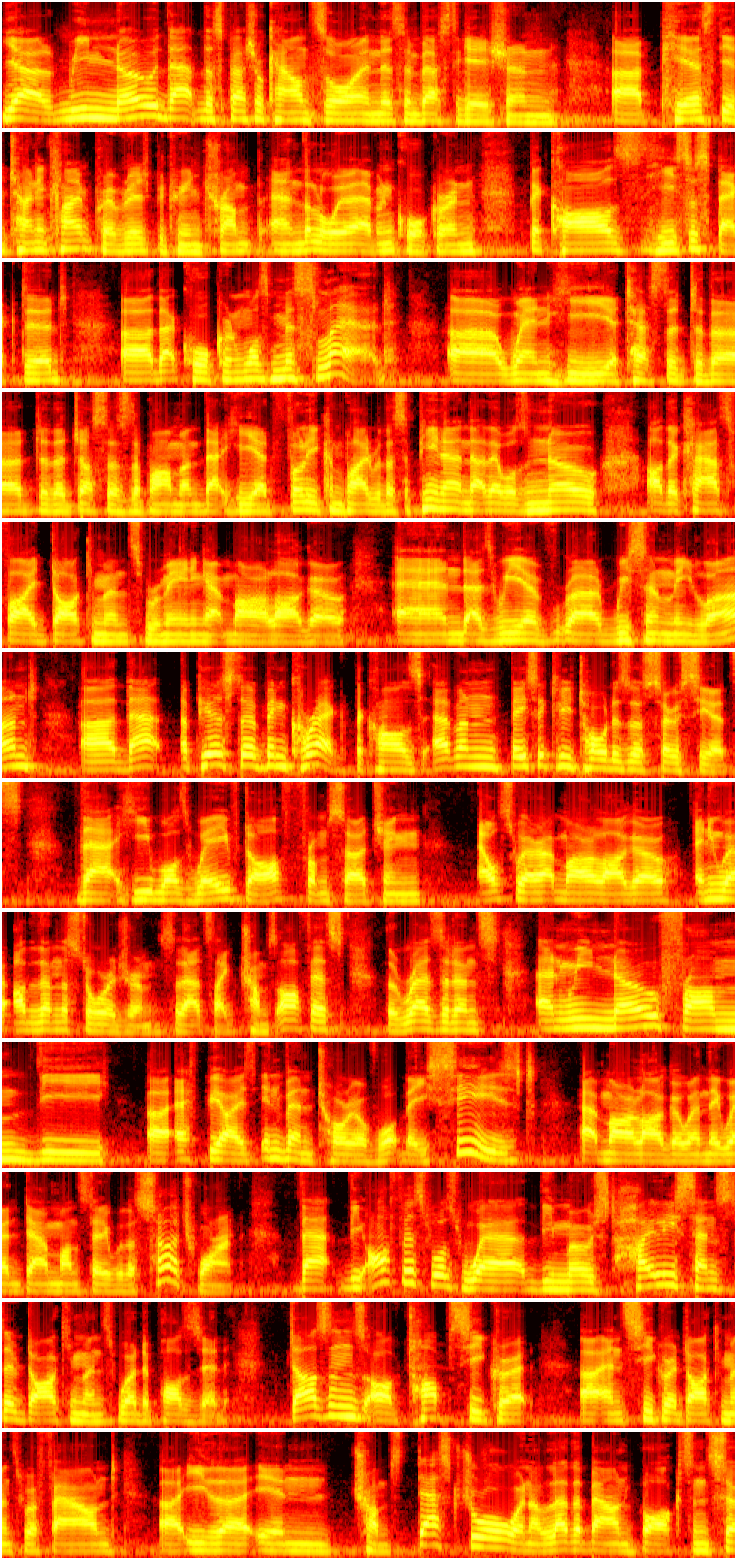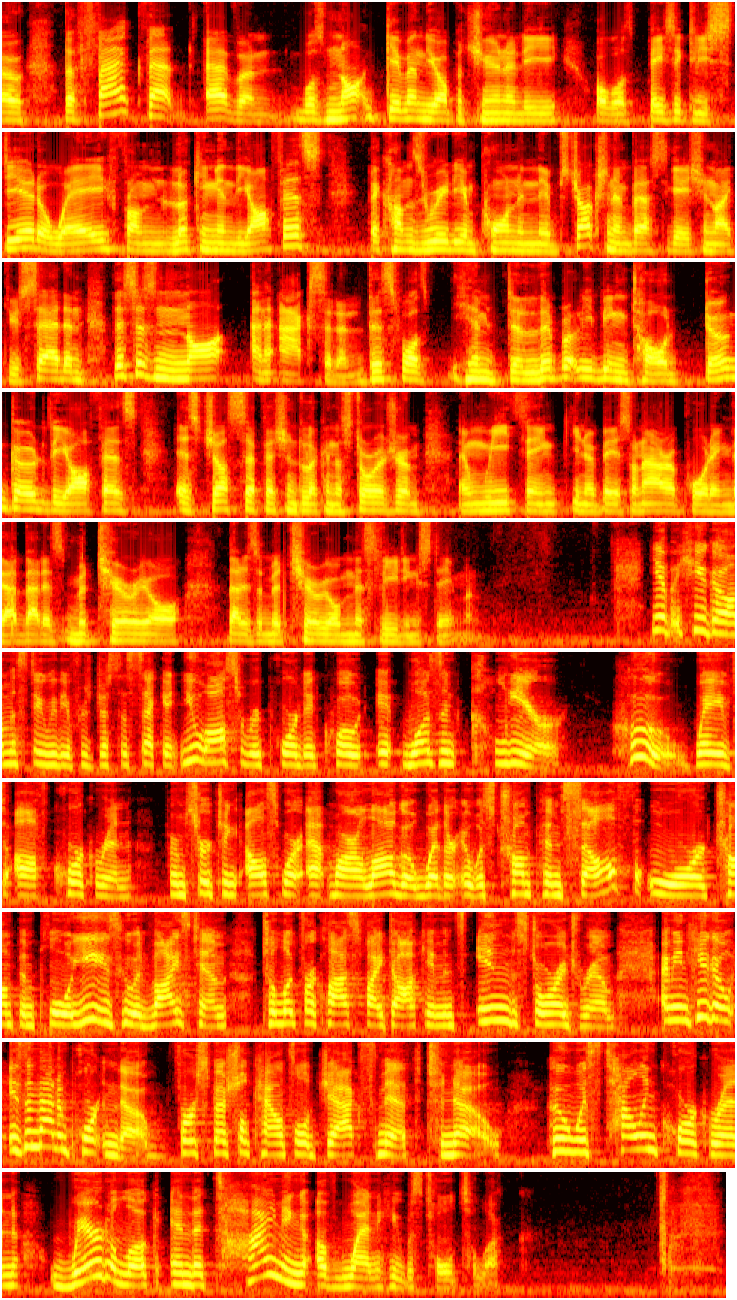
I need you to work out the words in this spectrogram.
Yeah, we know that the special counsel in this investigation uh, pierced the attorney client privilege between Trump and the lawyer Evan Corcoran because he suspected uh, that Corcoran was misled. Uh, when he attested to the to the Justice Department that he had fully complied with the subpoena and that there was no other classified documents remaining at Mar-a-Lago. And as we have uh, recently learned, uh, that appears to have been correct because Evan basically told his associates that he was waved off from searching elsewhere at Mar-a-Lago, anywhere other than the storage room. So that's like Trump's office, the residence, and we know from the uh, FBI's inventory of what they seized at Mar-a-Lago when they went down months later with a search warrant that the office was where the most highly sensitive documents were deposited. Dozens of top secret and secret documents were found uh, either in Trump's desk drawer or in a leather bound box. And so the fact that Evan was not given the opportunity or was basically steered away from looking in the office becomes really important in the obstruction investigation, like you said. And this is not an accident. This was him deliberately being told, don't go to the office. It's just sufficient to look in the storage room. And we think, you know, based on our reporting, that that is material, that is a material misleading statement. Yeah, but Hugo, I'm going to stay with you for just a second. You also reported, quote, it wasn't clear who waved off Corcoran from searching elsewhere at Mar-a-Lago, whether it was Trump himself or Trump employees who advised him to look for classified documents in the storage room. I mean, Hugo, isn't that important, though, for special counsel Jack Smith to know who was telling Corcoran where to look and the timing of when he was told to look?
